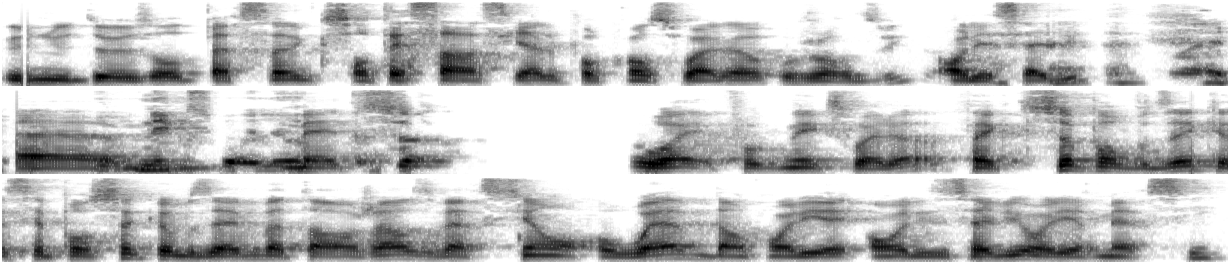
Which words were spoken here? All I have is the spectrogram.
une ou deux autres personnes qui sont essentielles pour qu'on soit là aujourd'hui. On les salue. euh, Nick soit là. Mais ça, oui, il faut que Nick soit là. Fait que tout ça pour vous dire que c'est pour ça que vous avez votre urgence version web. Donc, on les, on les salue, on les remercie.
